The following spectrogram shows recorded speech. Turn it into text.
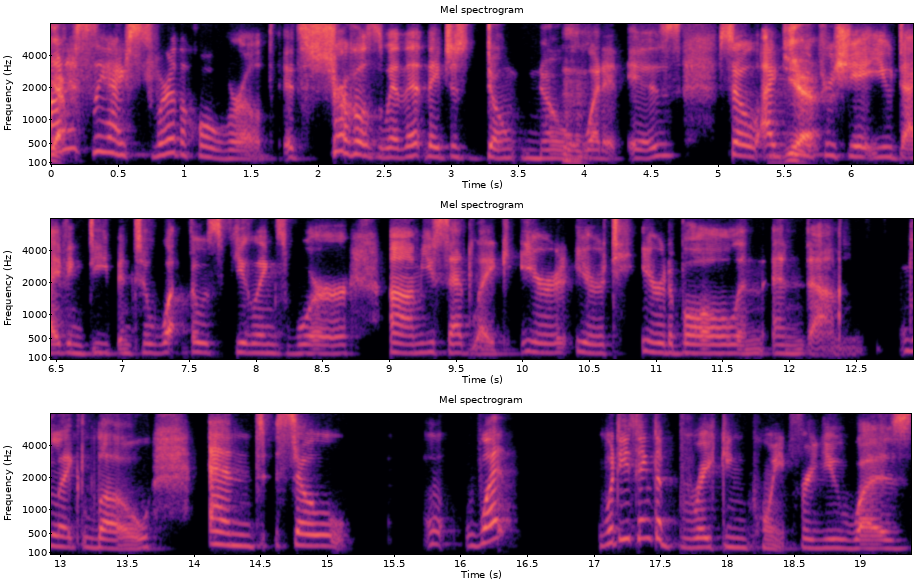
Yeah. honestly i swear the whole world it struggles with it they just don't know Mhm. what it is so i do Yeah. appreciate you diving deep into what those feelings were um, you said like ir- irrit- irritable and and um, like low and so what what do you think the breaking point for you was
